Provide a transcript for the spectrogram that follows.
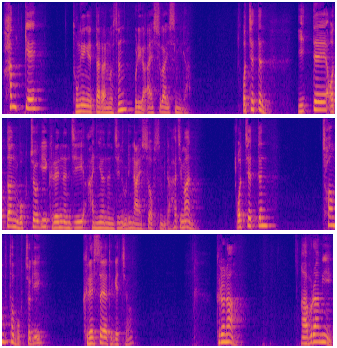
함께 동행했다라는 것은 우리가 알 수가 있습니다. 어쨌든 이때 어떤 목적이 그랬는지 아니었는지는 우리는 알 수 없습니다. 하지만 어쨌든 처음부터 목적이 그랬어야 되겠죠. 그러나 아브라함이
